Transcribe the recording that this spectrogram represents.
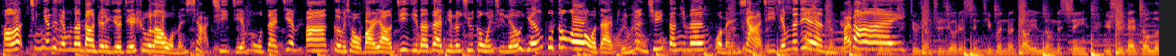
好了，今天的节目呢到这里就结束了，我们下期节目再见吧！各位小伙伴要积极的在评论区跟我一起留言互动哦，我在评论区等你们，我们下期节目再见，拜拜。就让炙热的身体温暖早已冷的心，雨水带走了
